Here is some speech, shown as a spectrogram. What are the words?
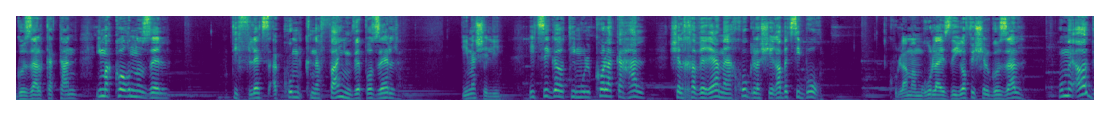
גוזל קטן עם מקור נוזל, תפלץ עקום כנפיים ופוזל. אמא שלי הציגה אותי מול כל הקהל של חבריה מהחוג לשירה בציבור. כולם אמרו לה איזה יופי של גוזל, ומאוד,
